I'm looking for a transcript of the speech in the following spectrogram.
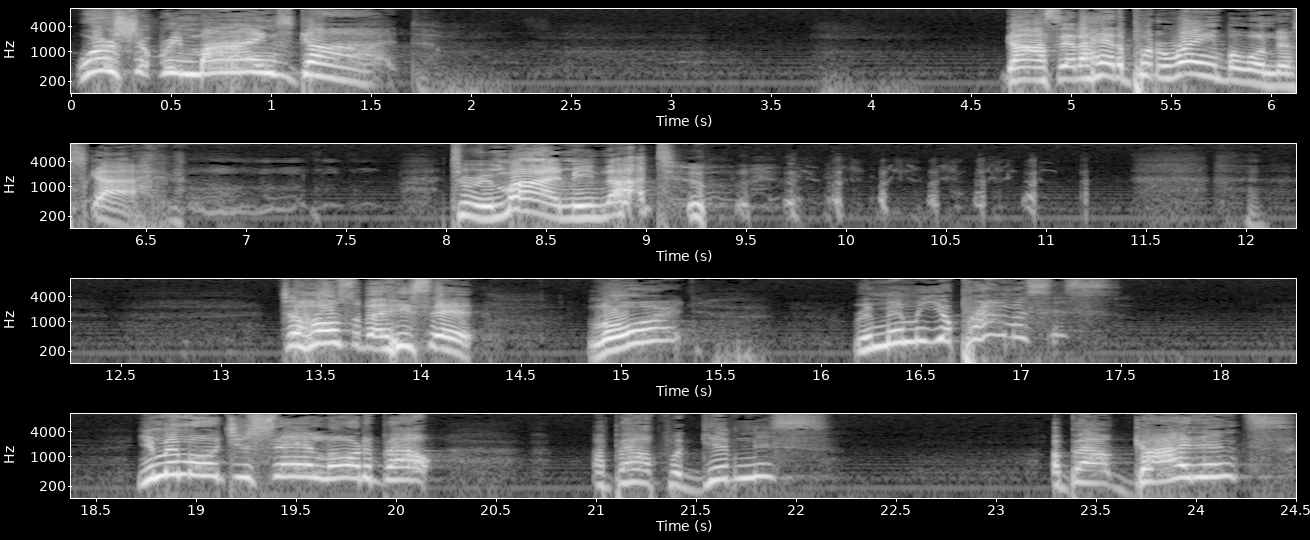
Worship reminds God. God said, I had to put a rainbow in the sky to remind me not to. Jehoshaphat, he said, Lord, remember your promises. You remember what you said, Lord, about, about forgiveness, about guidance?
